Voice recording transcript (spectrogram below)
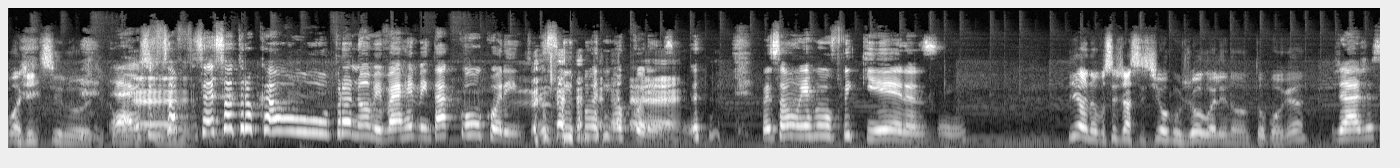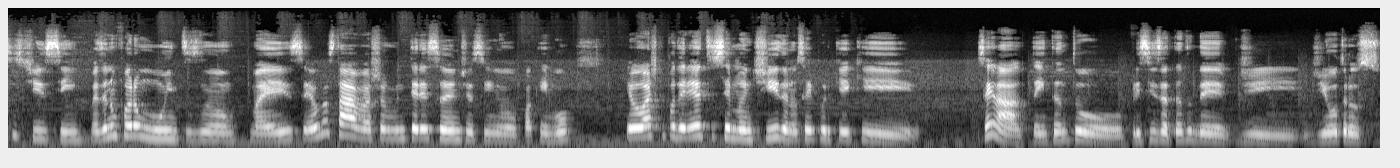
Como a gente se ilude. É, você só, você é só trocar o pronome, vai arrebentar com o Corinthians, não é no É. Corinthians. Foi só um erro pequeno, assim. E Ana, você já assistiu algum jogo ali no Tobogã? Já, já assisti, sim. Mas não foram muitos, não. Mas eu gostava, acho interessante, assim, o Pacaembu. Eu acho que poderia ser mantido, não sei por que que... Sei lá, tem tanto... Precisa tanto de, de, de, outros,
